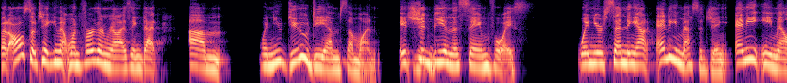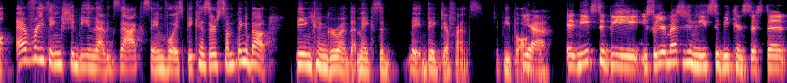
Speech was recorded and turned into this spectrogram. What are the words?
but also taking that one further and realizing that um, when you do DM someone, it should mm-hmm. be in the same voice. When you're sending out any messaging, any email, everything should be in that exact same voice because there's something about being congruent that makes a big difference to people. Yeah it needs to be so your messaging needs to be consistent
